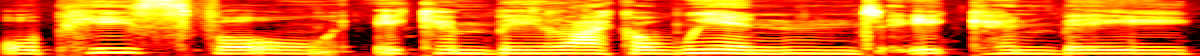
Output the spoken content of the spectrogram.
or peaceful. It can be like a wind. It can be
